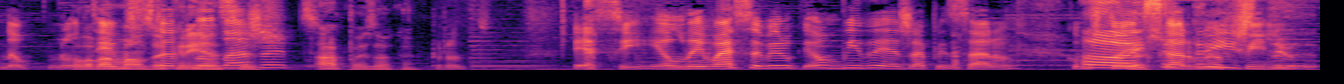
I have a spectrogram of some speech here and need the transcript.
Não, não lavar temos, mãos a portanto não dá crianças. jeito. Ah, pois ok. Pronto. É assim, ele nem vai saber o que é um bidé, já pensaram? Como Ah, estou a isso é educar o meu triste. filho.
